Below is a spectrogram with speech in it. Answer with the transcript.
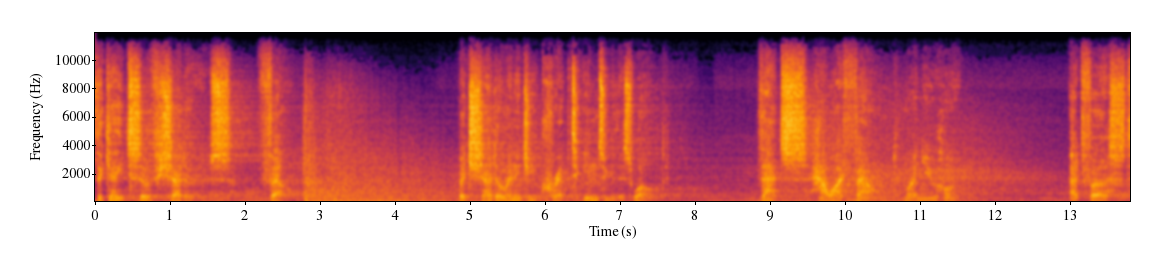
The gates of shadows fell. But shadow energy crept into this world. That's how I found my new home. At first,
